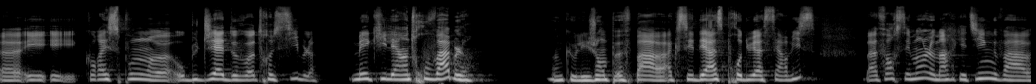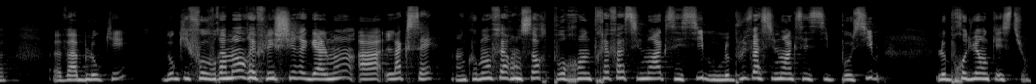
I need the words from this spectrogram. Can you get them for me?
euh, et, correspond euh, au budget de votre cible, mais qu'il est introuvable, hein, que les gens ne peuvent pas accéder à ce produit à ce service, bah forcément le marketing va, va bloquer. Donc il faut vraiment réfléchir également à l'accès. Hein, comment faire en sorte pour rendre très facilement accessible ou le plus facilement accessible possible le produit en question.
